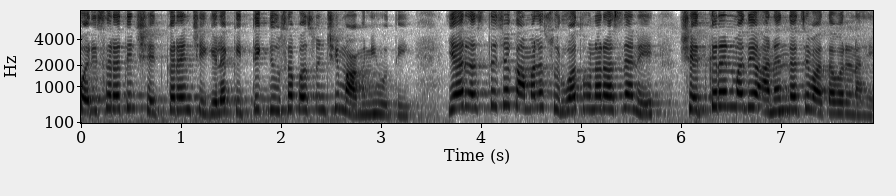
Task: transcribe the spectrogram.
परिसरातील शेतकऱ्यांची गेल्या कित्येक दिवसापासूनची मागणी होती. या रस्त्याच्या कामाला सुरुवात होणार असल्याने शेतकऱ्यांमध्ये आनंदाचे वातावरण आहे.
